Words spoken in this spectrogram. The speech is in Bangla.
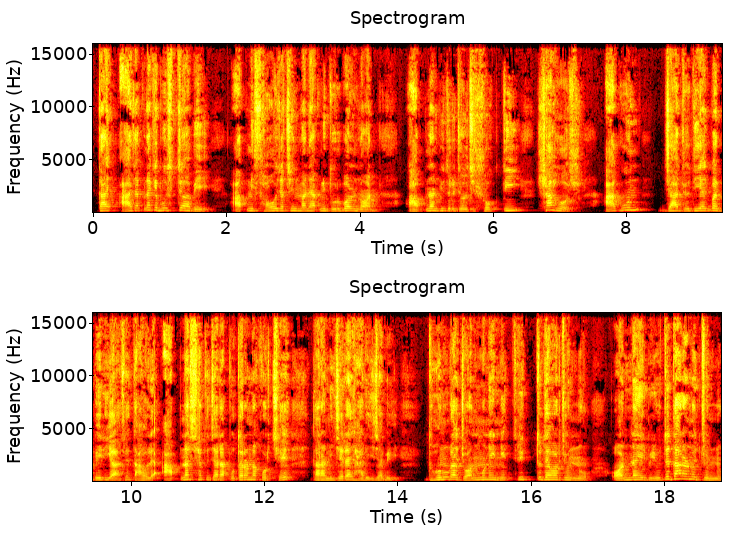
তাই আজ আপনাকে বুঝতে হবে, আপনি সহজ আছেন মানে আপনি দুর্বল নন। আপনার ভিতরে চলছে শক্তি, সাহস, আগুন, যা যদি একবার বেরিয়ে আসে, তাহলে আপনার সাথে যারা প্রতারণা করছে, তারা নিজেরাই হারিয়ে যাবে। ধনুরা জন্ম নেয় নেতৃত্ব দেওয়ার জন্য, অন্যায়ের বিরুদ্ধে দাঁড়ানোর জন্য।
